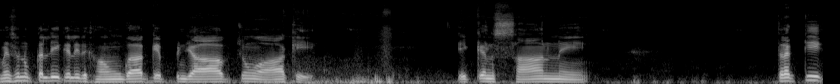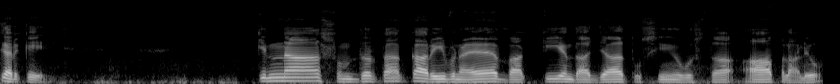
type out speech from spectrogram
ਮੈਂ ਤੁਹਾਨੂੰ ਕੱਲੀ ਕੱਲੀ ਦਿਖਾਉਂਗਾ ਕਿ ਪੰਜਾਬ ਚੋਂ ਆ ਕੇ ਇੱਕ ਇਨਸਾਨ ਨੇ ਤਰੱਕੀ ਕਰਕੇ ਕਿੰਨਾ ਸੁੰਦਰਤਾ ਘਰ ਹੀ ਬਣਾਇਆ ਬਾਕੀ ਅੰਦਾਜ਼ਾ ਤੁਸੀਂ ਉਸ ਦਾ ਆਪ ਲਾ ਲਿਓ।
